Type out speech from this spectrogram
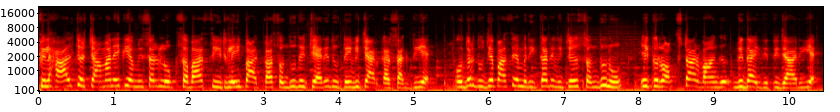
ਫਿਲਹਾਲ ਚਰਚਾਵਾਂ ਨੇ ਕਿ ਅੰਮ੍ਰਿਤਸਰ ਲੋਕ ਸਭਾ ਸੀਟ ਲਈ ਭਾਜਪਾ ਸੰਧੂ ਦੇ ਚਿਹਰੇ ਦੇ ਉੱਤੇ ਵਿਚਾਰ ਕਰ ਸਕਦੀ ਹੈ। ਉਧਰ ਦੂਜੇ ਪਾਸੇ ਅਮਰੀਕਾ ਦੇ ਵਿੱਚ ਸੰਧੂ ਨੂੰ ਇੱਕ ਰੌਕ ਸਟਾਰ ਵਾਂਗ ਵਿਦਾਈ ਦਿੱਤੀ ਜਾ ਰਹੀ ਹੈ।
